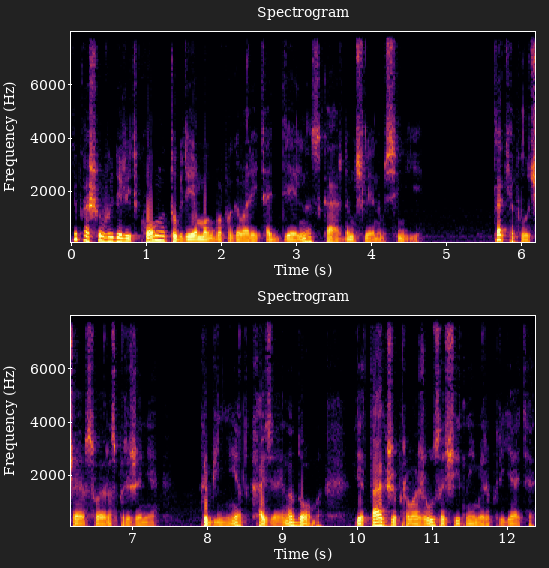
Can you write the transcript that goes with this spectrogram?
и прошу выделить комнату, где я мог бы поговорить отдельно с каждым членом семьи. Так я получаю в свое распоряжение кабинет хозяина дома, где также провожу защитные мероприятия,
